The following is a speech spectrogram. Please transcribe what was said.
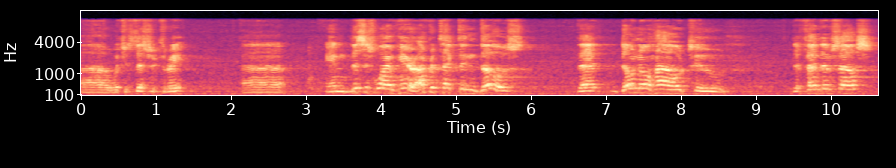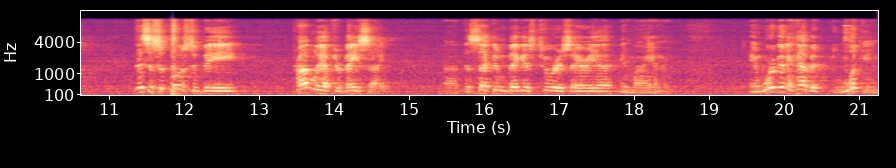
uh, which is District Three. Uh, and this is why I'm here. I'm protecting those that don't know how to defend themselves. This is supposed to be, probably after Bayside, uh, the second biggest tourist area in Miami. And we're going to have it looking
